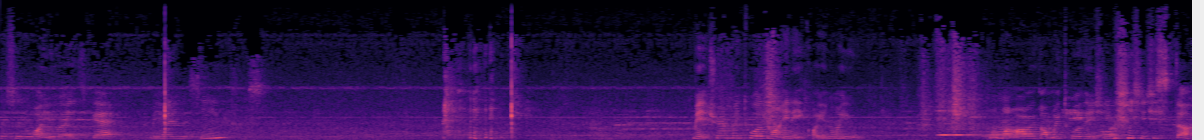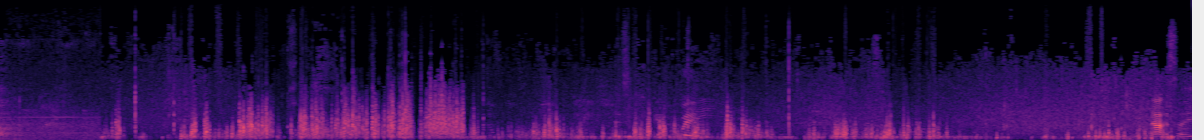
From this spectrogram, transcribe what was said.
This is what you guys get behind the scenes. Make sure my toe is not in it, cause you know you. Mama always got my toe in, she she stuff. That's how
